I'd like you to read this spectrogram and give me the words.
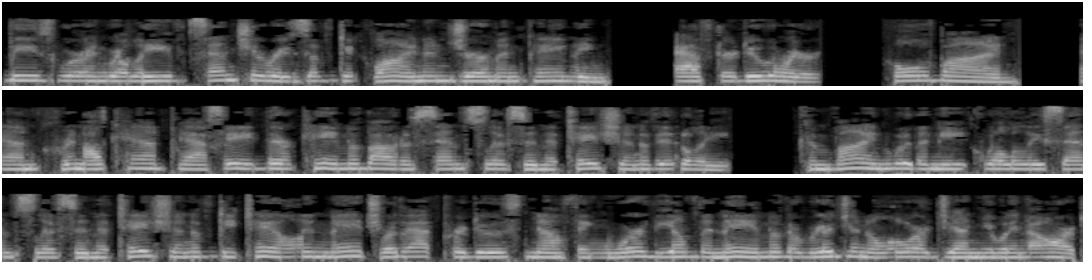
these were unrelieved centuries of decline in German painting. After Dürer, Holbein, and Cranach had passed there came about a senseless imitation of Italy, combined with an equally senseless imitation of detail in nature that produced nothing worthy of the name of original or genuine art.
